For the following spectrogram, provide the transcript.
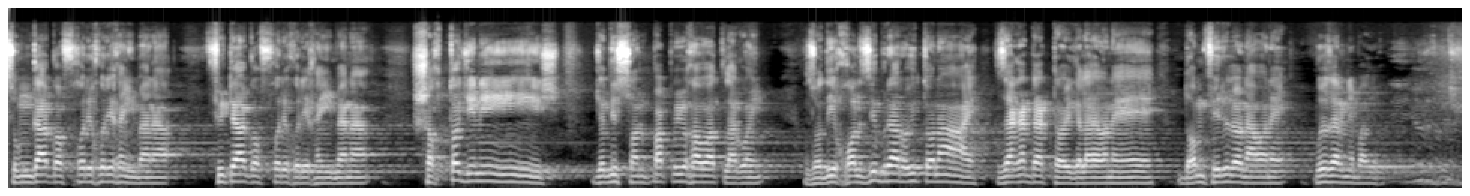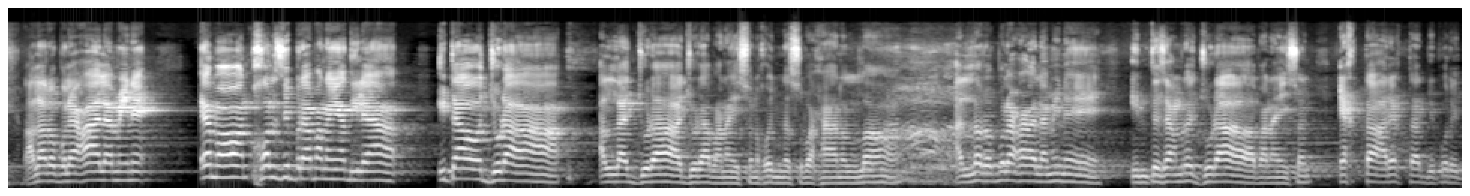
সুঙ্গা গফ করে করে খাইবা না, ফিটা গফ করে করে খাইবা না। শক্ত জিনিস যদি সনপাপড়ি খাওয়াত লাগয় যদি খলজিবরা রইত নাই জায়গার ডাক্তার হয়ে গেল মানে দম ফিরিল না মানে বুঝে জানি ভাই? আল্লাহ রবুল্লা আলামিনে এমন খলজিবরা বানাইয়া দিলা এটাও জোড়া, আল্লাহ জোড়া জোড়া বানাইছেন। কন্যা সুবাহান আল্লাহ আল্লাহ রবুল আলমিনে ইন্তজামরা জোড়া বানাইছেন। একটা আরেকটার বিপরীত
